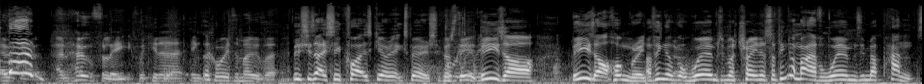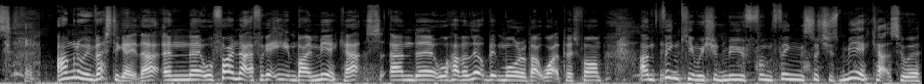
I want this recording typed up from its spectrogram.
doing, There man? And hopefully, if we can uh, encourage them over. This is actually quite a scary experience because the, these are these are hungry. I think I've got worms in my trainers. I think I might have worms in my pants. I'm going to investigate that, and uh, we'll find out if I get eaten by meerkats, and uh, we'll have a little bit more about White Post Farm. I'm thinking we should move from things such as meerkats who are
